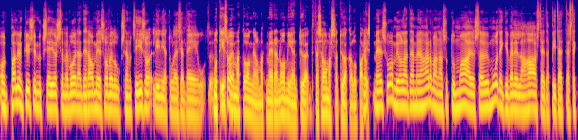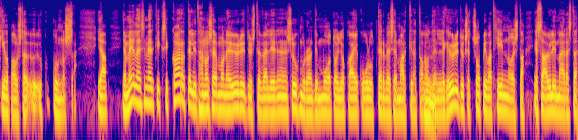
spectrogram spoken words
on paljon kysymyksiä, joissa me voidaan tehdä omia sovelluksia, mutta se iso linja tulee sieltä EU. Mutta isoimmat ongelmat meidän omien työ, tässä omassa työkalupakissa? No, me Suomi ollaan tämmöinen harvaan asuttu maa, jossa on muutenkin välillä haasteita pitää tästä kilpailusta kunnossa. Ja, ja meillä esimerkiksi kartelithan on semmoinen yritysten välinen suhmurointin muoto, joka ei kuulu terveeseen markkinatalouteen. Mm. Eli yritykset sopivat hinnoista ja saa ylimääräistä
